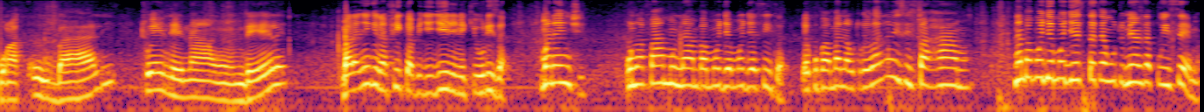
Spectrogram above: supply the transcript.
wakubali, twende nao mbele. Mara nyingi nafika vijijini nikiuliza mwananchi, unafahamu namba moja moja sita ya kupambana na utakaso? Mimi sifahamu namba moja moja sita tangu tumeanza kuisema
